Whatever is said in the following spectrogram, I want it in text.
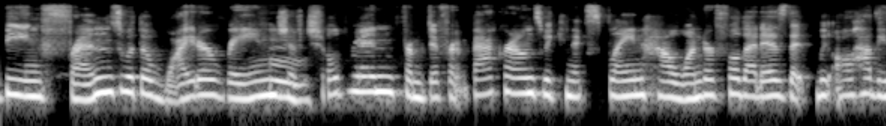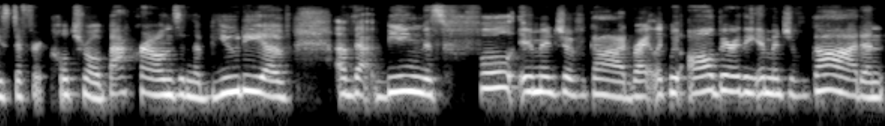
being friends with a wider range hmm. of children from different backgrounds. We can explain how wonderful that is that we all have these different cultural backgrounds and the beauty of, of that being this full image of God, right? Like we all bear the image image of God. And,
